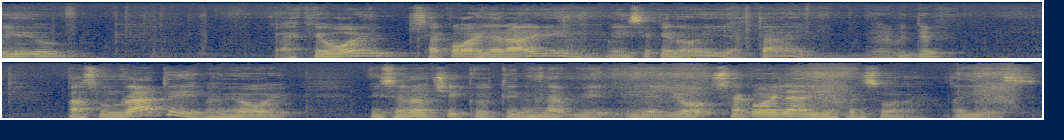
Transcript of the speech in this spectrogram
he cada vez que voy, saco a bailar a alguien, me dice que no y ya está. Y de repente paso un rato y después me voy. Me dice, no, chico, tienes una... Mira, yo saco a bailar a 10 personas, a 10.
